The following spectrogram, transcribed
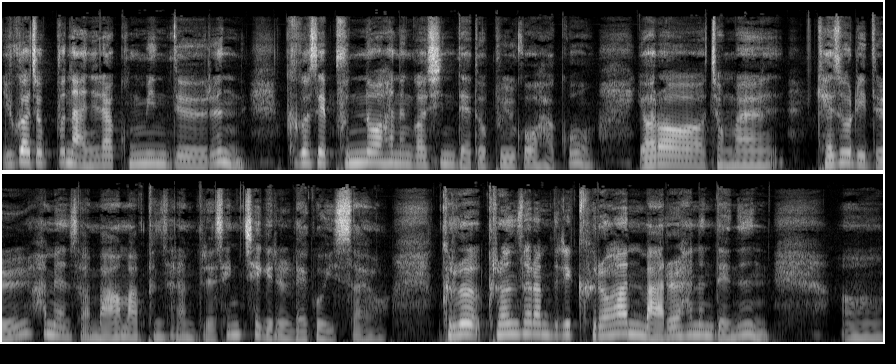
유가족뿐 아니라 국민들은 그것에 분노하는 것인데도 불구하고 여러 정말 개소리들 하면서 마음 아픈 사람들의 생채기를 내고 있어요. 그러, 그런 사람들이 그러한 말을 하는 데는 어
